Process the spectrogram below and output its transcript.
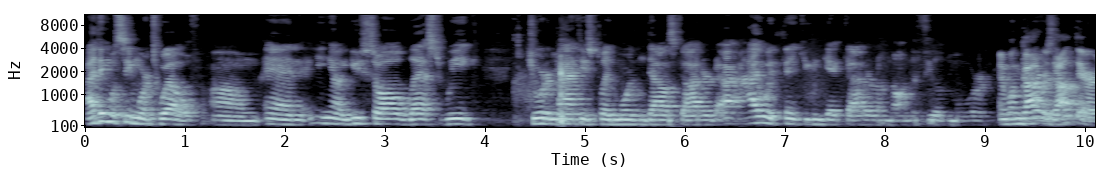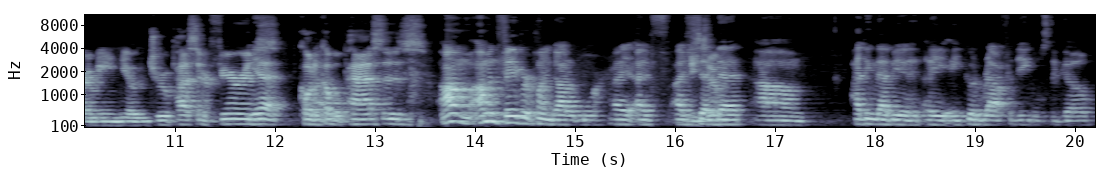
I think we'll see more 12. Um, and, you know, you saw last week Jordan Matthews played more than Dallas Goedert. I, I would think you can get Goedert on, on the field more. And when Goedert was out there, I mean, you know, drew a pass interference, Yeah. caught a couple passes. I'm, I'm in favor of playing Goedert more. I, I've, I've Me said too. that. Um, I think that'd be a, a, a good route for the Eagles to go.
